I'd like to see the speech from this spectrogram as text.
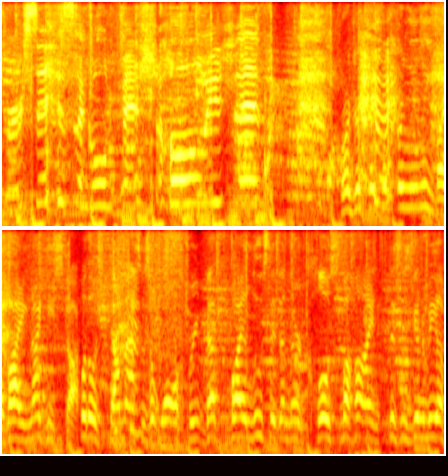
Versus a goldfish. Holy shit. Frederick takes an early lead by buying Nike stock, but those dumbasses at Wall Street bets buy Lucid and they're close behind. This is gonna be a.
